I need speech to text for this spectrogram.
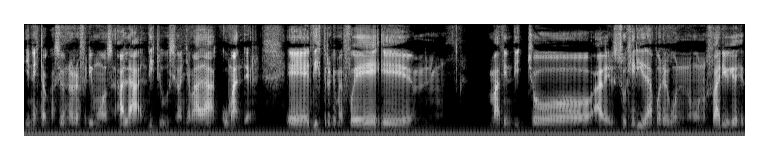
Y en esta ocasión nos referimos a la distribución llamada Commander, eh, distro que me fue... Eh, más bien dicho, a ver, sugerida por algún usuario que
